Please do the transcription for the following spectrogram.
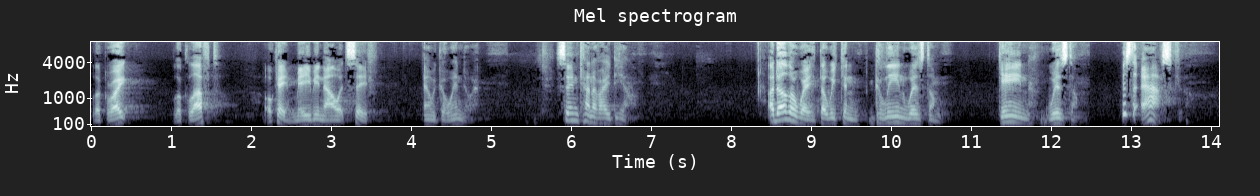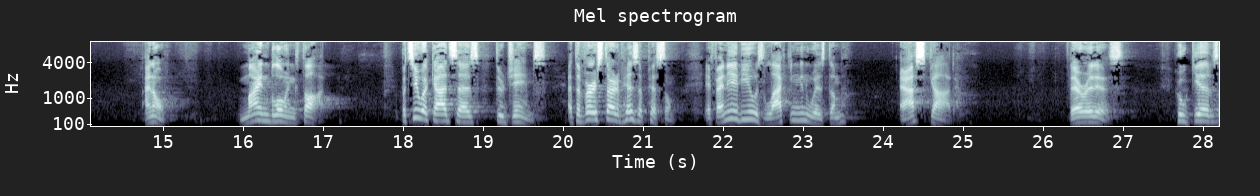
look right, look left. Okay, maybe now it's safe. And we go into it. Same kind of idea. Another way that we can glean wisdom, gain wisdom, is to ask. I know, mind blowing thought. But see what God says through James at the very start of his epistle. If any of you is lacking in wisdom, ask God. There it is. Who gives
